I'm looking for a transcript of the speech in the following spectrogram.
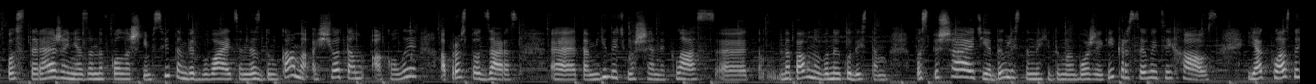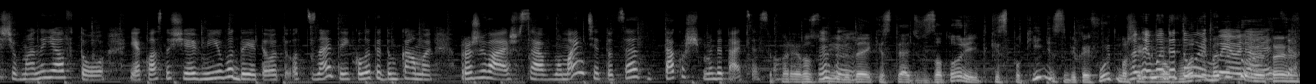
спостереження за навколишнім світом відбувається не з думками, а що там, а коли, а просто от зараз е, там їдуть машини, клас, е, там напевно вони кудись там поспішають. Я дивлюсь на них і думаю, боже, який красивий цей хаос. Як класно, що в мене є авто, як класно, що я вмію водити. От, от знаєте, і коли ти думками проживаєш все в моменті, то це також медитація. свого. Тепер я розумію людей, які стоять в заторі і такі спокійні собі кайфують машини. Вони медитують, виявляється.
